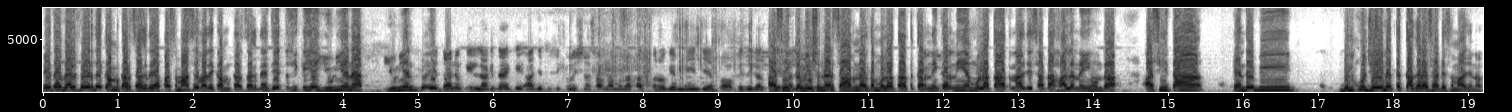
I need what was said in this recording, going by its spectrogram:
ਇਹਦਾ ਵੈਲਫੇਅਰ ਦੇ ਕੰਮ ਕਰ ਸਕਦੇ ਆਪਾਂ ਸਮਾਜ ਸੇਵਾ ਦੇ ਕੰਮ ਕਰ ਸਕਦੇ ਹਾਂ ਜੇ ਤੁਸੀਂ ਕਹੀਏ ਯੂਨੀਅਨ ਹੈ ਯੂਨੀਅਨ ਇਹ ਤੁਹਾਨੂੰ ਕੀ ਲੱਗਦਾ ਹੈ ਕਿ ਅੱਜ ਤੁਸੀਂ ਕਮਿਸ਼ਨਰ ਸਾਹਿਬ ਨਾਲ ਮੁਲਾਕਾਤ ਕਰੋਗੇ? ਮੇਨ ਜੇ ਆਪਾਂ ਆਫਿਸ ਦੀ ਗੱਲ ਅਸੀਂ ਕਮਿਸ਼ਨਰ ਸਾਹਿਬ ਨਾਲ ਤਾਂ ਮੁਲਾਕਾਤ ਕਰਨੀ ਕਰਨੀ ਹੈ। ਮੁਲਾਕਾਤ ਨਾਲ ਜੇ ਸਾਡਾ ਹੱਲ ਨਹੀਂ ਹੁੰਦਾ ਅਸੀਂ ਤਾਂ ਕਹਿੰਦੇ ਵੀ ਬਿਲਕੁਲ ਜੇ ਇਹਨੇ ਧੱਕਾ ਕਰਿਆ ਸਾਡੇ ਸਮਾਜ ਨਾਲ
